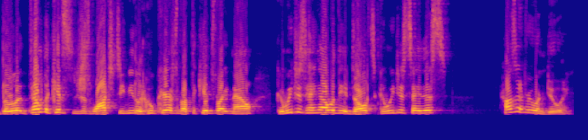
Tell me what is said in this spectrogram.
tell the kids to just watch TV? Like who cares about the kids right now? Can we just hang out with the adults? Can we just say this? How's everyone doing?"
